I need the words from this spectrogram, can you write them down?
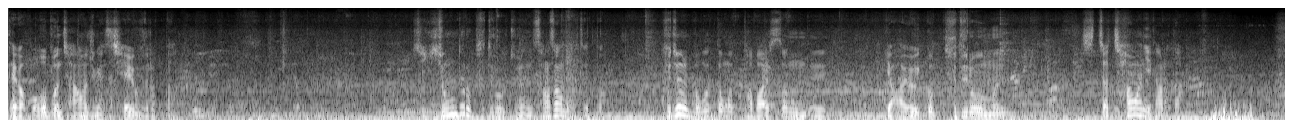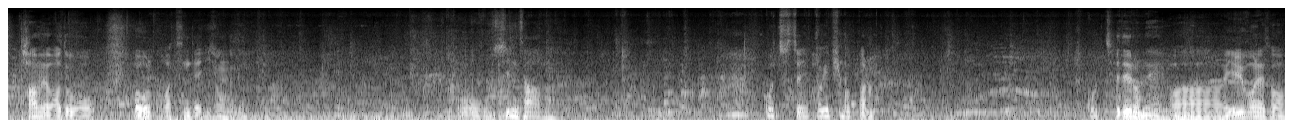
내가 먹어본 장어 중에서 제일 부드럽다. 이 정도로 부드러울 줄은 상상도 못했다. 그 전에 먹었던 것도 다 맛있었는데 야 여기 거 부드러움은 진짜 차원이 다르다. 다음에 와도 먹을 것 같은데 이 정도면? 오 신사. 꽃 진짜 예쁘게 핀 것 봐라 꽃 제대로네. 와 일본에서.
